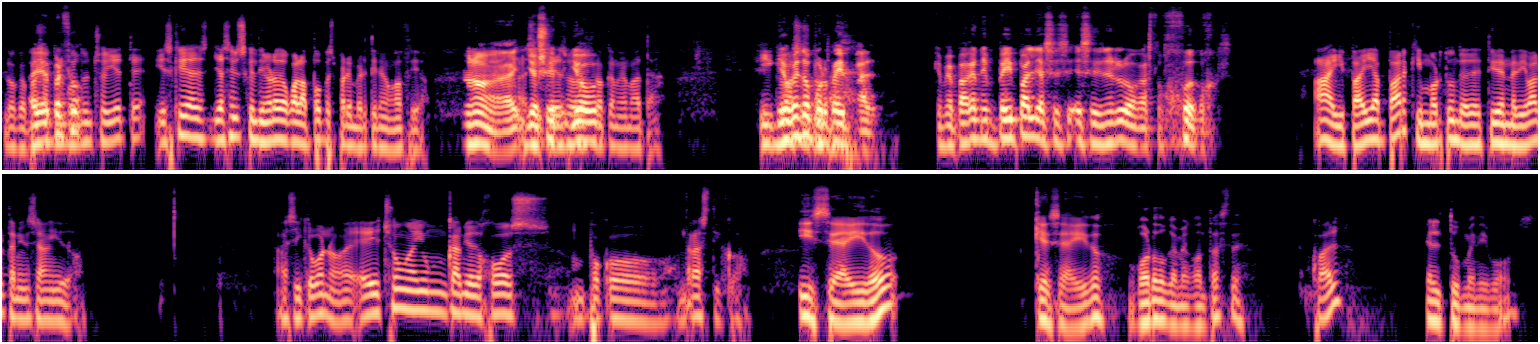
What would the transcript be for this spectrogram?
lo que pasa es que un chollete. Y es que ya, sabéis que el dinero de Wallapop es para invertir en ocio. No, no, eh, yo soy. Eso yo, es lo que me mata. ¿Y yo vendo por PayPal. Que me paguen en PayPal y ese, ese dinero lo gasto en juegos. Ah, y Paya Park y Morton Detective Medieval también se han ido. Así que bueno, he hecho un, un cambio de juegos un poco drástico. ¿Y se ha ido? ¿Qué se ha ido? Gordo que me contaste. ¿Cuál? El Too Many Bones.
